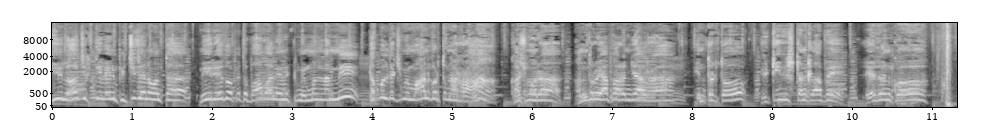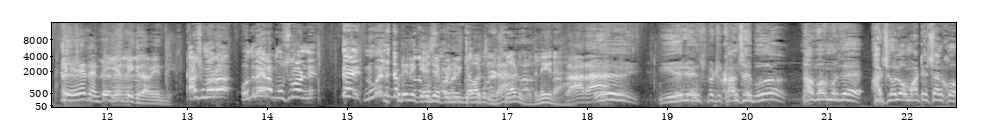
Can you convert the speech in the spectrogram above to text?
ఈ లాజిక్ తెలియని పిచ్చి జనం అంతా మీరేదో పెద్ద బాబా లేనట్టు మిమ్మల్ని నమ్మి డబ్బులు తెచ్చి మీ మాన కొడుతున్నారా? కాశ్మీరా అందరూ వ్యాపారం చేయాలరా. ఇంతటితో ఈ టీవీ స్టంట్ లాపే. లేదనుకో. లేదంటే ఏం పీకిరావేంది కాశ్మీరా వదిలేరా ముసలోడిని. ఇప్పుడే నీకు నీకు ఈ ఏరియా ఇన్స్పెక్టర్ ఖాన్ సాహిబ్ నా బామ్మరిదే ఆ చెవిలో మాట వేసానుకో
